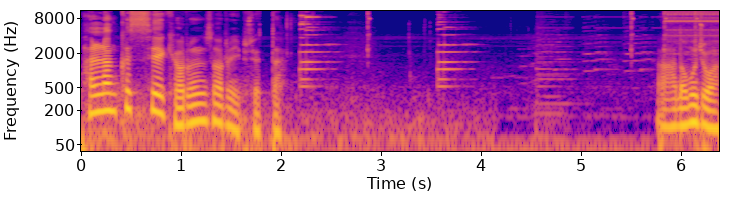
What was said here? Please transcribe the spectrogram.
팔랑크스의 결혼서를 입수했다 아 너무 좋아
